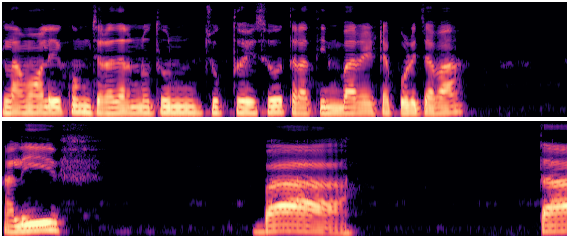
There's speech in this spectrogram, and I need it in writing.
আসসালামু আলাইকুম। যারা যারা নতুন যুক্ত হয়েছো, তারা তিনবার এটা পড়ে যাবা। আলিফ, বা, তা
